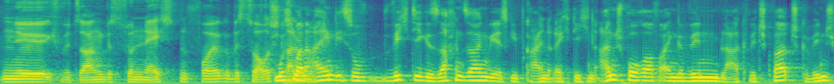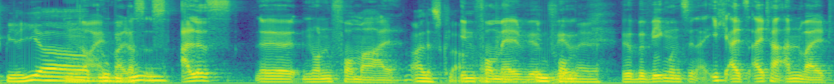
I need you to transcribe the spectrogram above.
nee, ich würde sagen, bis zur nächsten Folge, bis zur Muss Ausstrahlung. man eigentlich so wichtige Sachen sagen, wie es gibt keinen rechtlichen Anspruch auf einen Gewinn, bla Quitsch Quatsch, Gewinnspiel hier, Nein, weil das ist alles äh, non-formal. alles klar. Informell. Okay. Wir, Informell. Wir, wir bewegen uns in. Ich als alter Anwalt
